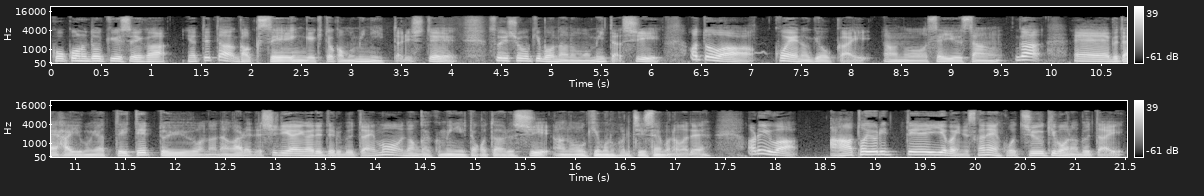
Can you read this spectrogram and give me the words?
高校の同級生がやってた学生演劇とかも見に行ったりして、そういう小規模なのも見たし、あとは、声の業界、あの、声優さんが、えー、舞台俳優もやっていてというような流れで、知り合いが出てる舞台も何回か見に行ったことあるし、あの、大きいものから小さいものまで。あるいは、アート寄りって言えばいいんですかね？こう、中規模な舞台。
